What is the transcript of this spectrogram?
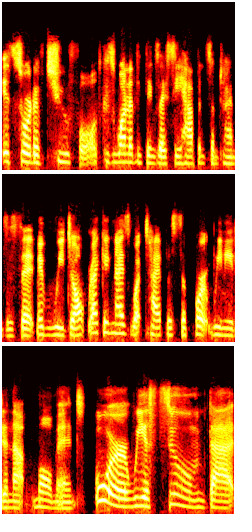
it's sort of twofold because one of the things I see happen sometimes is that maybe we don't recognize what type of support we need in that moment or we assume that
